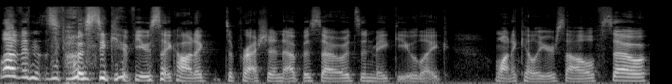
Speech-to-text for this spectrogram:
love isn't supposed to give you psychotic depression episodes and make you like want to kill yourself. So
